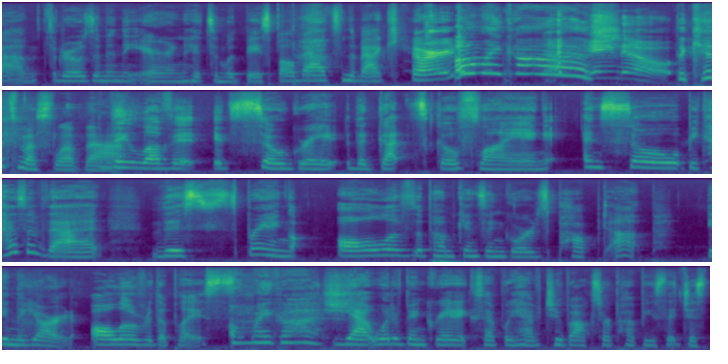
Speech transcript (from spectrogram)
um, throws them in the air and hits them with baseball bats in the backyard. Oh my gosh. I know. The kids must love that. They love it. It's so great. The guts go flying. And so, because of that, this spring, all of the pumpkins and gourds popped up in the yard all over the place. oh my gosh. Yeah, it would have been great, except we have two boxer puppies that just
